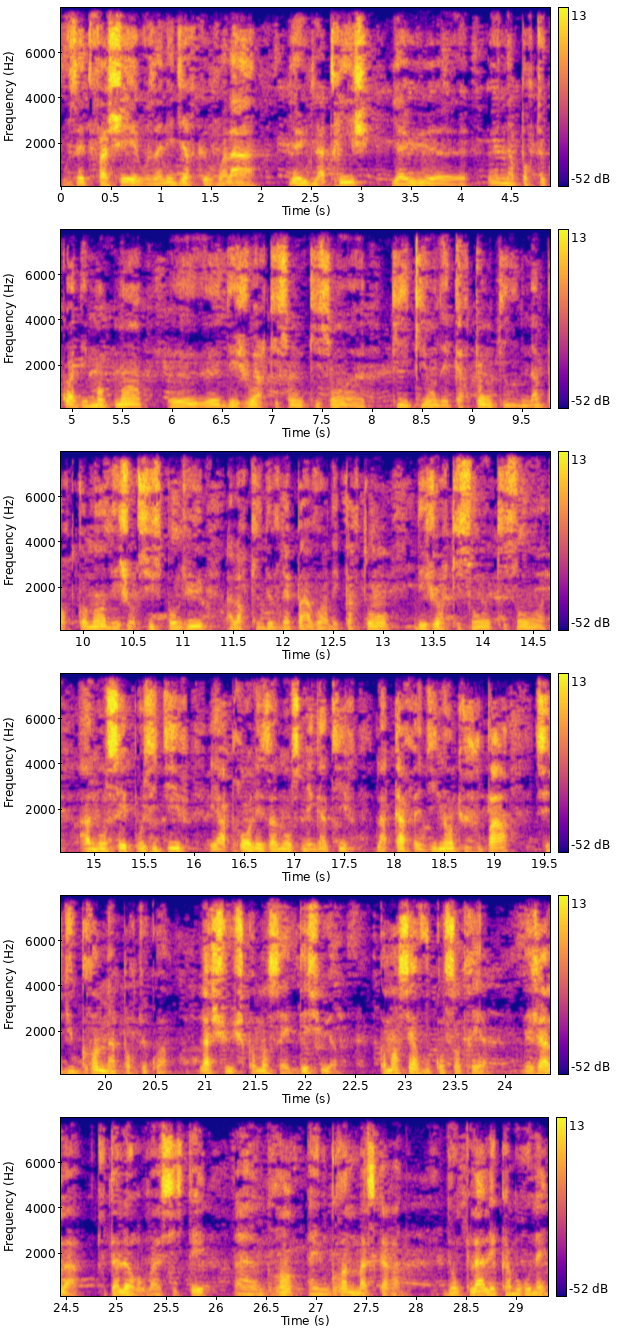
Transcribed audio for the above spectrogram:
vous êtes fâchés, vous allez dire que voilà, il y a eu de la triche, il y a eu euh, euh, n'importe quoi, des manquements, euh, des joueurs qui sont qui ont des cartons qui n'importe comment, des joueurs suspendus alors qu'ils ne devraient pas avoir des cartons, des joueurs qui sont qui sont annoncés positifs et après on les annonce négatifs. La CAF elle dit non tu joues pas, c'est du grand n'importe quoi. Là je, je commence à être déçu. Hein. Commencez à vous concentrer. Hein. Déjà là, tout à l'heure on va assister à un grand à une grande mascarade. Donc là, les Camerounais,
